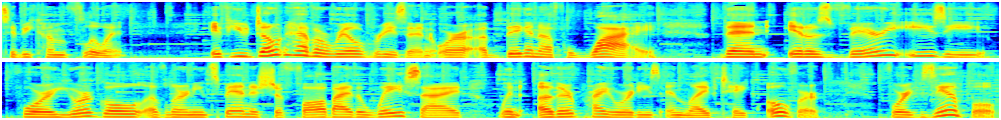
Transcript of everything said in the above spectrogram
to become fluent. If you don't have a real reason or a big enough why, then it is very easy for your goal of learning Spanish to fall by the wayside when other priorities in life take over. For example,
